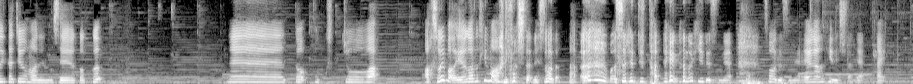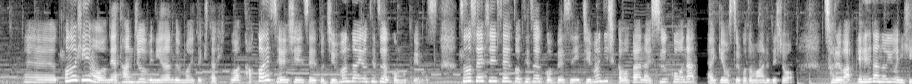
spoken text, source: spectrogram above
1日生まれの性格。えーっと、特徴は、あ、そういえば映画の日もありましたね。そうだった。忘れてた。映画の日ですね。そうですね。映画の日でしたね。はい。えーこの日もね、誕生日に選んで生まれてきた人は、高い精神性と自分なりの哲学を持っています。その精神性と哲学をベースに自分にしかわからない崇高な体験をすることもあるでしょう。それは映画のように非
